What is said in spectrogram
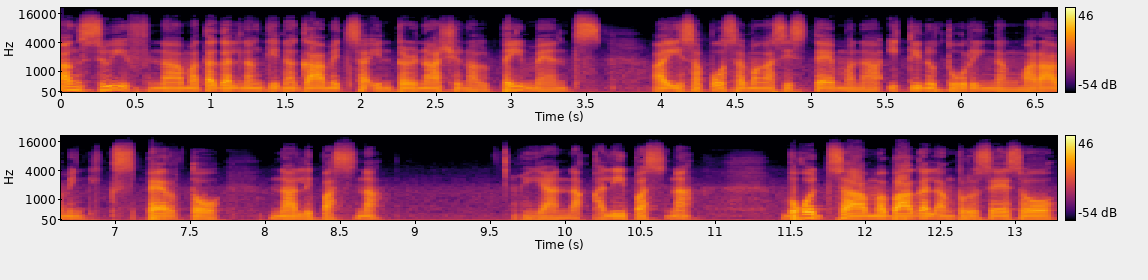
Ang SWIFT na matagal nang ginagamit sa international payments ay isa po sa mga sistema na itinuturing ng maraming eksperto na lipas na. Yan, nakalipas na. Bukod sa mabagal ang proseso,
